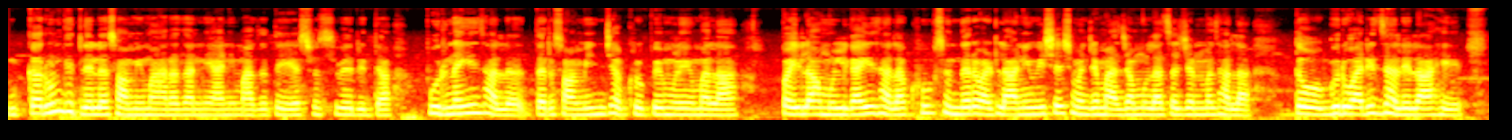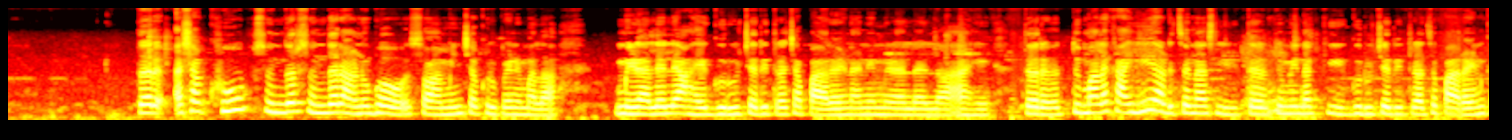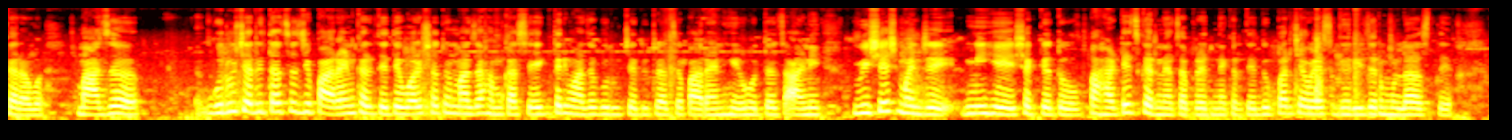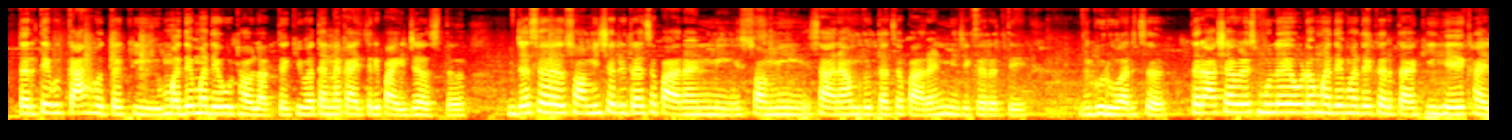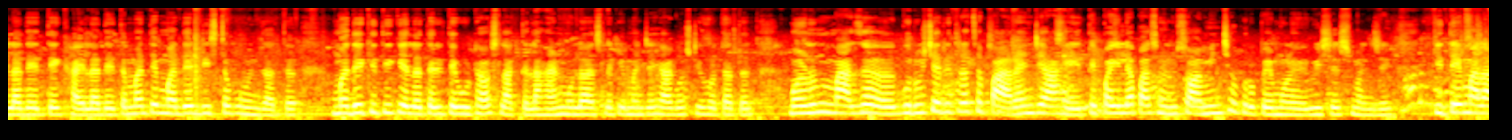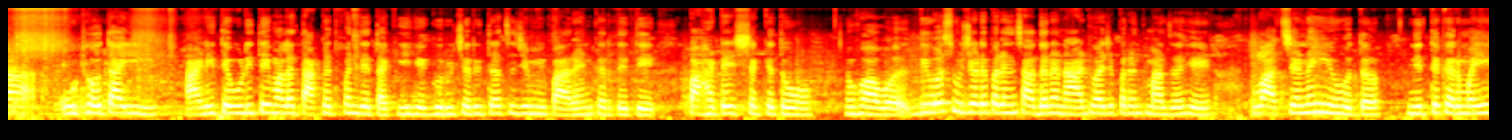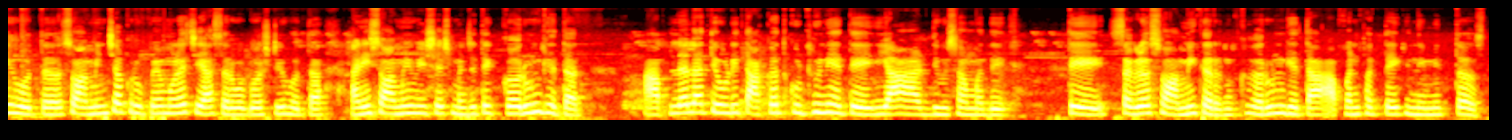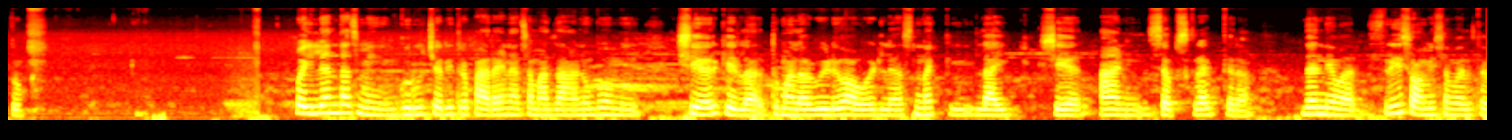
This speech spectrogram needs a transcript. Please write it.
करून घेतलेलं स्वामी महाराजांनी आणि माझं ते यशस्वीरित्या पूर्णही झालं. तर स्वामींच्या कृपेमुळे मला पहिला मुलगाही झाला. खूप सुंदर वाटला आणि विशेष म्हणजे माझ्या मुलाचा जन्म झाला. तो गुरुवारीच झालेला आहे. तर अशा खूप सुंदर सुंदर अनुभव स्वामींच्या कृपेने मला मिळालेले आहे गुरुचरित्राच्या पारायणाने मिळालेलं आहे. तर तुम्हाला काहीही अडचण असली तर तुम्ही नक्की गुरुचरित्राचं पारायण करावं. माझं गुरुचरित्राचं जे पारायण करते ते वर्षातून माझं हमखास एक तरी माझं गुरुचरित्राचं पारायण हे होतंच. आणि विशेष म्हणजे मी हे शक्यतो पहाटेच करण्याचा प्रयत्न करते. दुपारच्या वेळेस घरी जर मुलं असते तर ते काय होतं की मध्ये मध्ये उठावं लागतं किंवा त्यांना काहीतरी पाहिजे असतं. जसं स्वामी चरित्राचं पारायण मी स्वामी सारामृताचं पारायण मी जे करते गुरुवारचं. तर अशा वेळेस मुलं एवढं मध्ये मध्ये करतात की हे खायला दे ते खायला दे. तर मग ते मध्ये डिस्टर्ब होऊन जातं. मध्ये किती केलं तरी ते उठावंच लागतं. लहान मुलं असलं की म्हणजे ह्या गोष्टी होतातच. म्हणून माझं गुरुचरित्राचं पारायण जे आहे ते पहिल्यापासून स्वामींच्या कृपेमुळे विशेष म्हणजे की ते मला उठवता येईल आणि तेवढी ते मला ताकद पण देता की हे गुरुचरित्राचं जे मी पारायण करते ते पहाटे शक्यतो व्हावं. दिवस उजेडेपर्यंत साधारण आठ वाजेपर्यंत माझं हे वाचनही होतं नित्यकर्मही होतं. स्वामींच्या कृपेमुळेच या सर्व गोष्टी होतात आणि स्वामी विशेष म्हणजे ते करून घेतात. आपल्याला तेवढी ताकद कुठून येते या आठ दिवसामध्ये? ते सगळं स्वामी कर करून घेता. आपण फक्त एक निमित्त असतो. पहिल्यांदाच मी गुरुचरित्र पारायणाचा माझा अनुभव मी शेअर केला तुम्हाला व्हिडिओ आवडल्यास नक्की लाईक शेअर आणि सबस्क्राईब करा. धन्यवाद. श्री स्वामी समर्थ.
